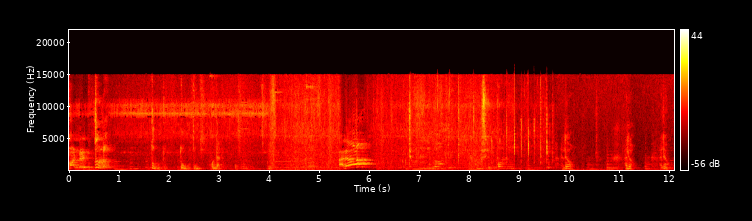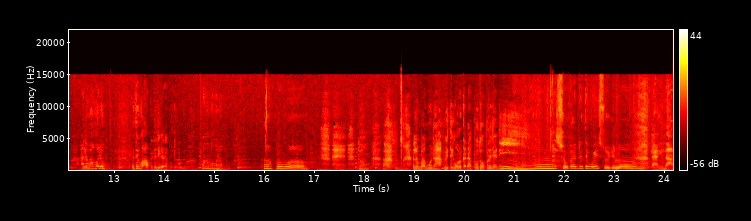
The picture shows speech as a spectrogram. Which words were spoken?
pandai betul lah. Tunggu, tunggu, tunggu, tunggu. Pandai. Halo? Macam mana ni bang? Kita mesti lepas ni. Halo? Halo? Halo? Halo, bangun dong. Kita tengok apa jadi kat dapur tu. Apa, Mak? Dong, uh, bangunlah. Pergi tengok dekat dapur tu apa dah jadi. Hmm, esok kan dia tengok esok je lah. La ilaha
